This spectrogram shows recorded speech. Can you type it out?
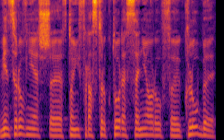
więc również e, w tą infrastrukturę seniorów, e, kluby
